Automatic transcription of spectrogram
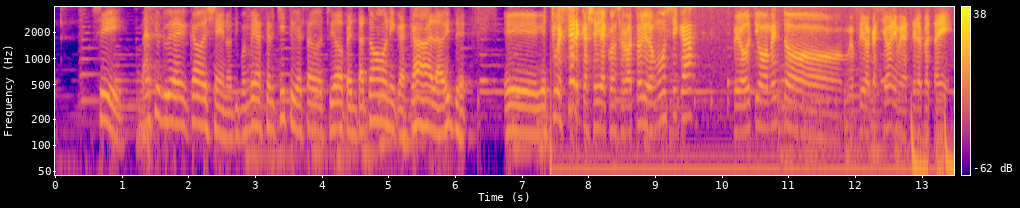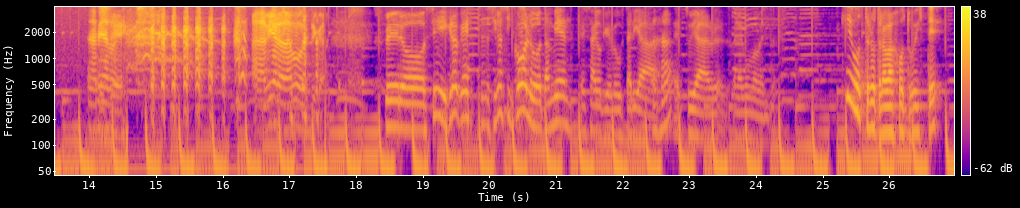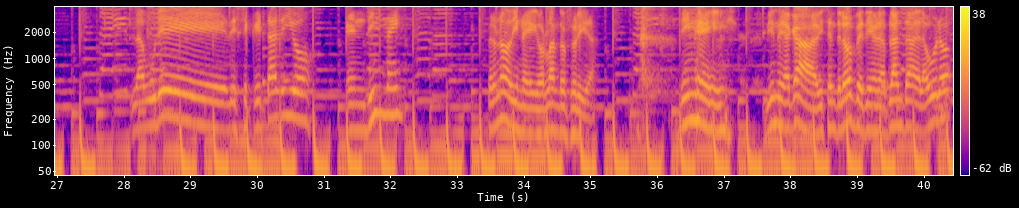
Sí, no creo que hubiera dedicado de lleno. Tipo, en vez de hacer chiste, hubiera estado, estudiado pentatónica, escala, ¿viste? Eh, Estuve cerca, yo iba al conservatorio de música, pero último momento me fui de vacaciones y me gasté la plata ahí. A la mierda. a la mierda la música. Pero sí, creo que es, si no psicólogo también, es algo que me gustaría estudiar en algún momento. ¿Qué otro trabajo tuviste? Laburé de secretario en Disney, pero no Disney Orlando, Florida. Disney, Disney acá, Vicente López tiene una planta de laburo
